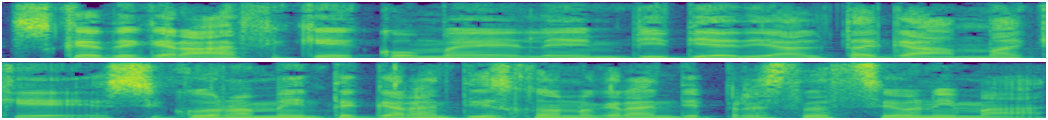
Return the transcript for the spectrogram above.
schede grafiche come le Nvidia di alta gamma che sicuramente garantiscono grandi prestazioni ma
